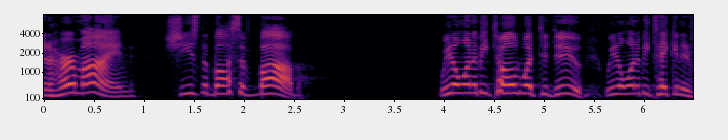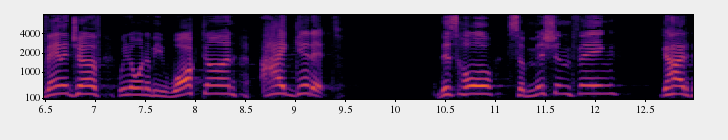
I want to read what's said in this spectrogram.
in her mind, she's the boss of Bob. We don't want to be told what to do. We don't want to be taken advantage of. We don't want to be walked on. I get it. This whole submission thing, God,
